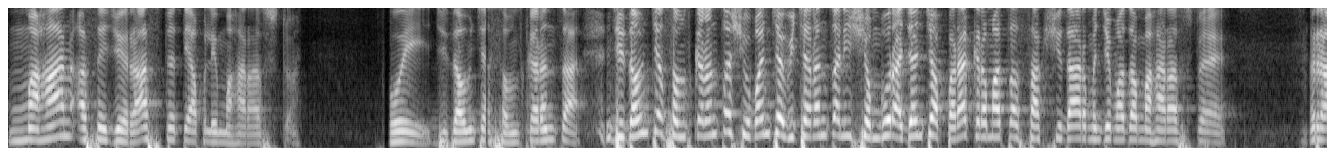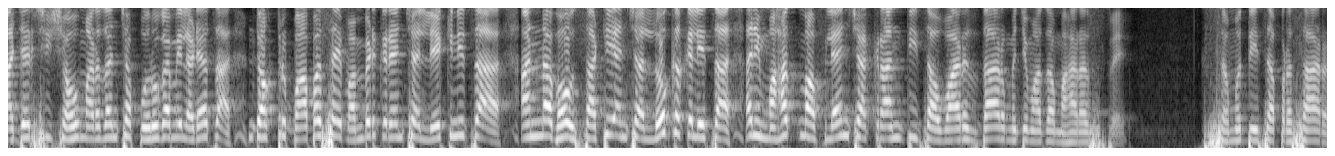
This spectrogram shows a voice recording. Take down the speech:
महान असे जे राष्ट्र ते आपले महाराष्ट्र. होय जिजाऊंच्या संस्कारांचा जिजाऊंच्या संस्कारांचा शुभांच्या विचारांचा आणि शंभू राजांच्या पराक्रमाचा साक्षीदार म्हणजे माझा महाराष्ट्र आहे. राजर्षी शाहू महाराजांच्या पुरोगामी लढ्याचा डॉक्टर बाबासाहेब आंबेडकर यांच्या लेखणीचा अण्णाभाऊ साठे यांच्या लोककलेचा आणि महात्मा फुल्यांच्या क्रांतीचा वारसदार म्हणजे माझा महाराष्ट्र आहे. समतेचा प्रसार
